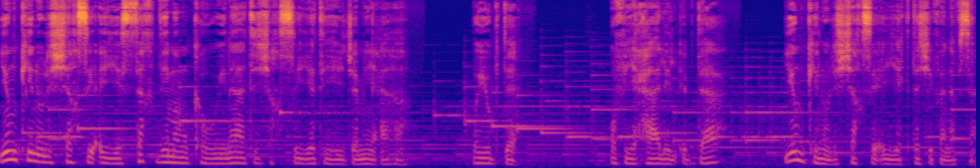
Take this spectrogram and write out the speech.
يمكن للشخص أن يستخدم مكونات شخصيته جميعها ويبدع. وفي حال الإبداع يمكن للشخص أن يكتشف نفسه.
